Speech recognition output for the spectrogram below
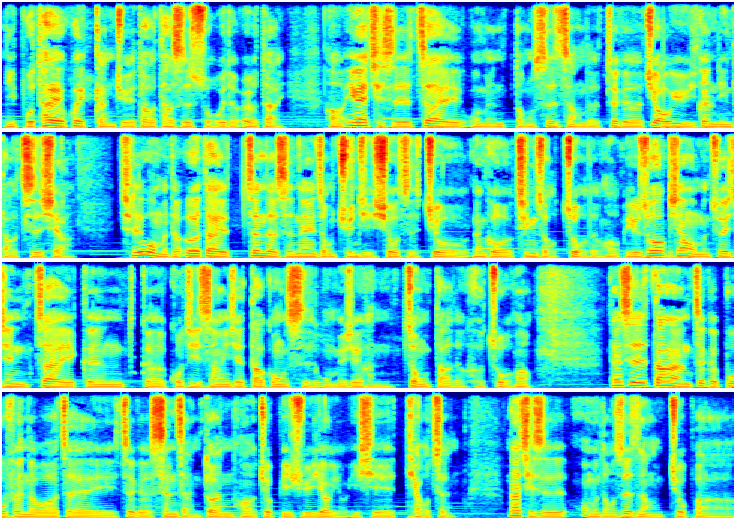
你不太会感觉到他是所谓的二代，好，因为其实，在我们董事长的这个教育跟领导之下。其实我们的二代真的是那一种卷起袖子就能够亲手做的哈，比如说像我们最近在跟呃国际上一些大公司，我们有些很重大的合作哈。但是当然这个部分的话，在这个生产端哈，就必须要有一些调整。那其实我们董事长就把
